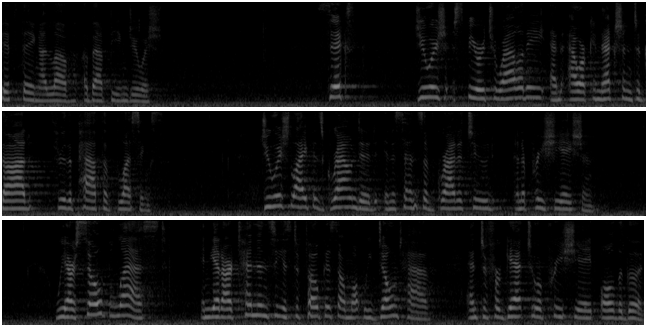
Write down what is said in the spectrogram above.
fifth thing I love about being Jewish. Sixth, Jewish spirituality and our connection to God through the path of blessings. Jewish life is grounded in a sense of gratitude and appreciation. We are so blessed, and yet our tendency is to focus on what we don't have and to forget to appreciate all the good.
